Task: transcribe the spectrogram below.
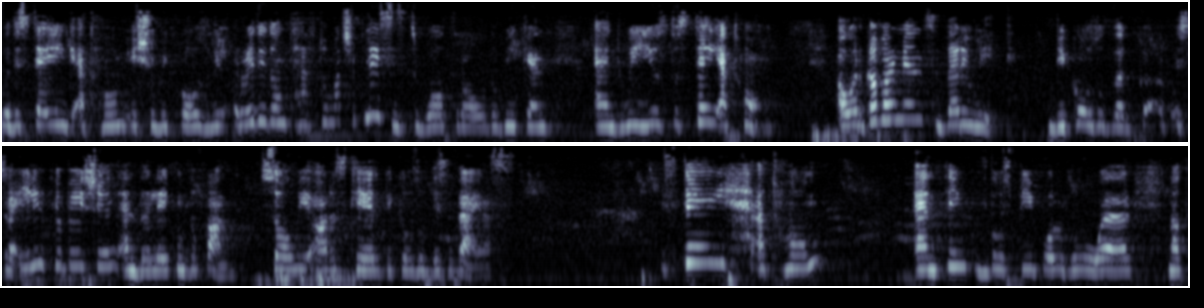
with the staying at home issue because we already don't have too much places to go through the weekend and we used to stay at home. Our government's very weak because of the Israeli occupation and the lack of the fund. So we are scared because of this virus. Stay at home and think of those people who were not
